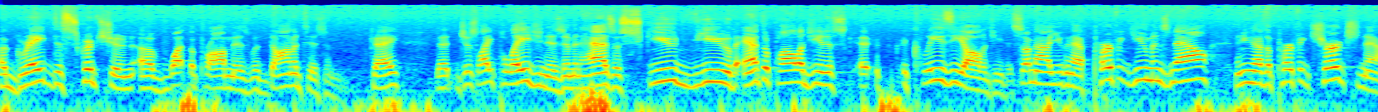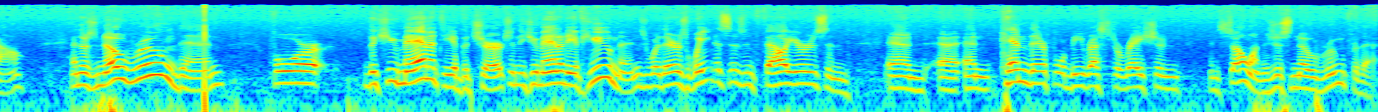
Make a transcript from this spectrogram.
a great description of what the problem is with Donatism. Okay? That just like Pelagianism, it has a skewed view of anthropology and ecclesiology. That somehow you can have perfect humans now and you have the perfect church now. And there's no room then for the humanity of the church and the humanity of humans, where there's weaknesses and failures and, and, uh, and can therefore be restoration and so on. There's just no room for that.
